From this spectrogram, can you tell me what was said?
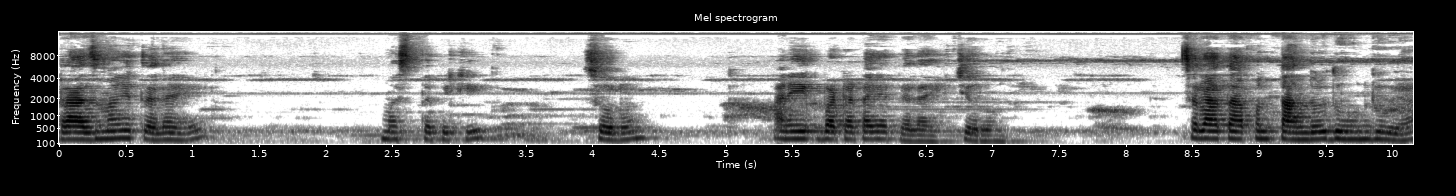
राजमा घेतलेला आहे मस्तपैकी सोलून. आणि एक बटाटा घेतलेला आहे चिरून. चला आता आपण तांदूळ धुवून घेऊया.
